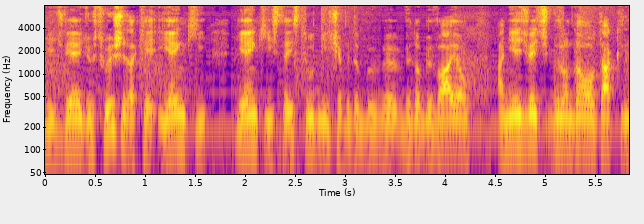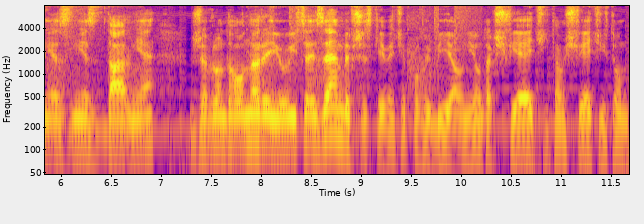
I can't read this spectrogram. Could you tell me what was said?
niedźwiedziu, słyszy takie jęki, jęki z tej studni się wydoby, wydobywają, a niedźwiedź wylądował tak niez, niezdarnie, że wylądował na ryju i sobie zęby wszystkie, wiecie, powybijał, nie? On tak świeci, tam świeci w tą,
